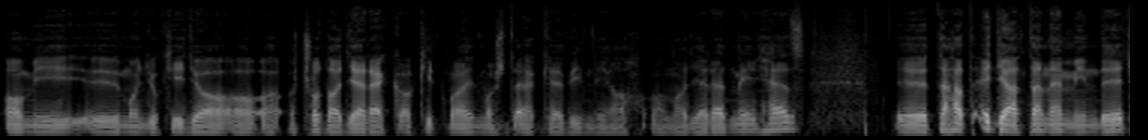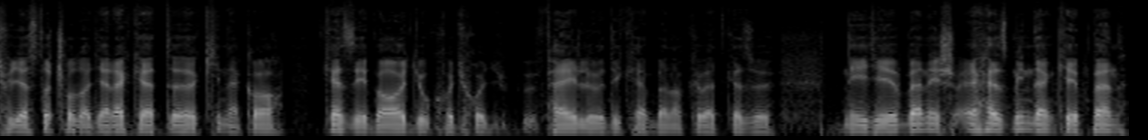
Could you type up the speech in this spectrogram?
ami mondjuk így a, a, a csoda gyerek, akit majd most el kell vinni a, a nagy eredményhez. Tehát egyáltalán nem mindegy, hogy ezt a csoda gyereket kinek a kezébe adjuk, hogy hogy fejlődik ebben a következő négy évben, és ehhez mindenképpen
